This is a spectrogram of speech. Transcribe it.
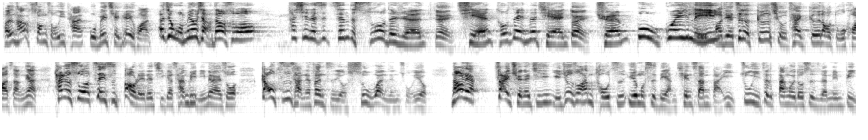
反正他双手一摊，我没钱可以还。而且我没有想到说。他现在是真的，所有的人对钱投资在你的钱对全部归零。而且这个割韭菜割到多夸张？你看，他就说这次暴雷的几个产品里面来说，高资产的分子有十五万人左右。然后呢，债权的基金，也就是说他们投资约莫是两千三百亿。注意这个单位都是人民币。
